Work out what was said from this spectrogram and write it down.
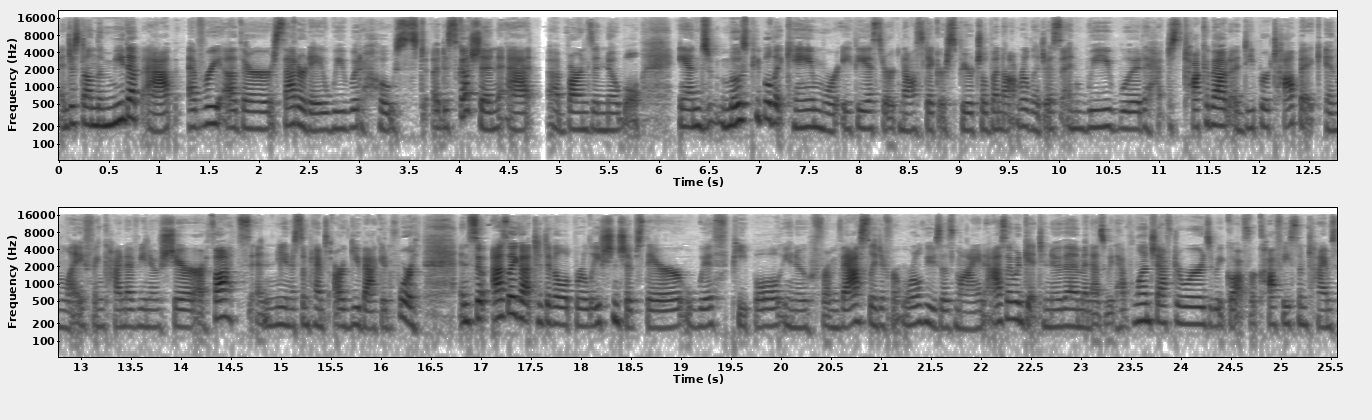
And just on the Meetup app, every other Saturday, we would host a discussion at uh, Barnes and Noble. And most people that came were atheist or agnostic or spiritual, but not religious. And we would just talk about a deeper topic in life and kind of, you know, share our thoughts and, you know, sometimes argue back and forth. And so as I got to develop relationships there with people, you know, from vastly different worldviews as mine, as I would get to know them and as we'd have lunch afterwards, we'd go out for coffee sometimes,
